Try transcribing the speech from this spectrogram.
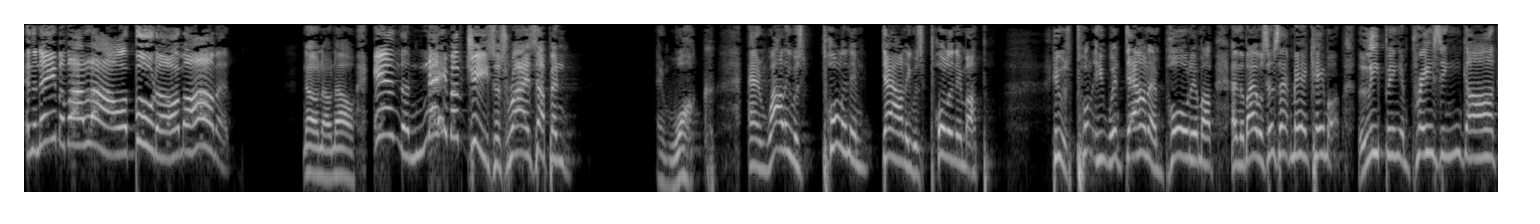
in the name of Allah or Buddha or Muhammad. No, no, no. In the name of Jesus, rise up and and walk. And while he was pulling him down, he was pulling him up. He was pulling, he went down and pulled him up. And the Bible says that man came up leaping and praising God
